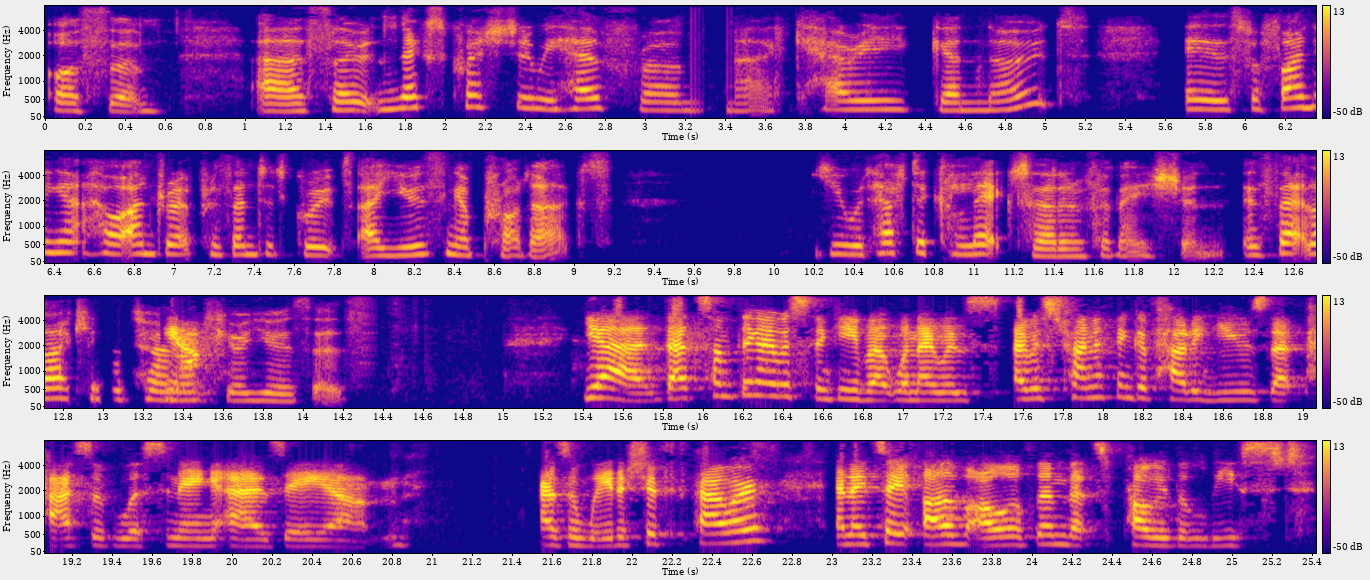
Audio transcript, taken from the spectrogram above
Awesome. Uh, so next question we have from uh, Carrie Ganote is for finding out how underrepresented groups are using a product, you would have to collect that information. Is that likely to turn yeah. off your users? Yeah, that's something I was thinking about when I was I was trying to think of how to use that passive listening as a um, as a way to shift power. And I'd say of all of them, that's probably the least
